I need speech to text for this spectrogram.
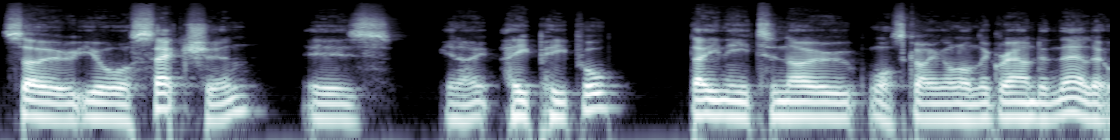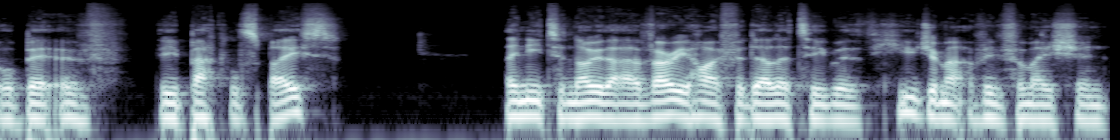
So your section is, you know, eight people. They need to know what's going on on the ground in their little bit of the battle space. They need to know that at very high fidelity with huge amount of information.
